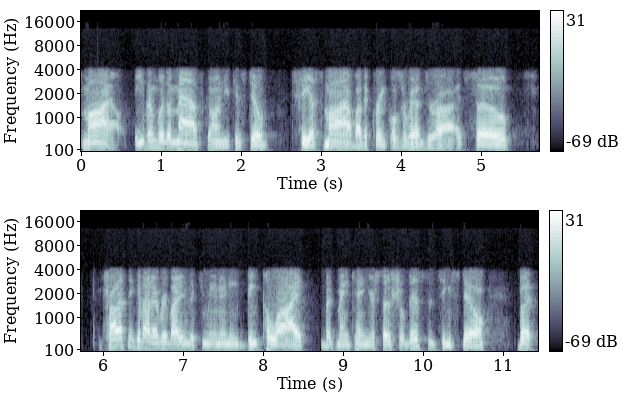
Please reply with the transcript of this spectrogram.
smile. Even with a mask on, you can still see a smile by the crinkles around your eyes. So try to think about everybody in the community. Be polite, but maintain your social distancing still. But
